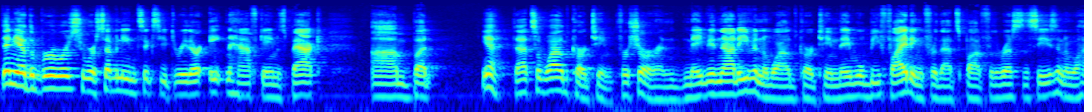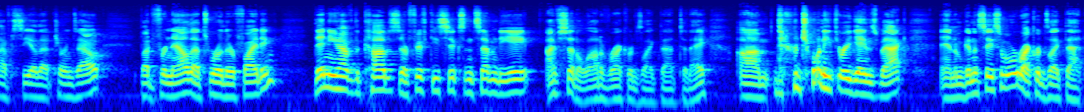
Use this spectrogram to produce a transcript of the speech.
Then you have the Brewers who are 70 and 63. They're eight and a half games back. Um, but yeah, that's a wild card team for sure, and maybe not even a wild card team. They will be fighting for that spot for the rest of the season, and we'll have to see how that turns out. But for now, that's where they're fighting. Then you have the Cubs. They're 56 and 78. I've set a lot of records like that today. Um, they're 23 games back, and I'm going to say some more records like that.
